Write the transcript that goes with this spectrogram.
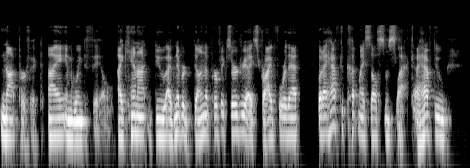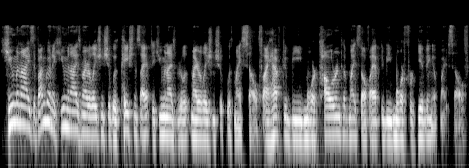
not perfect. I am going to fail. I cannot do, I've never done a perfect surgery. I strive for that, but I have to cut myself some slack. I have to humanize, if I'm going to humanize my relationship with patients, I have to humanize my relationship with myself. I have to be more tolerant of myself. I have to be more forgiving of myself.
